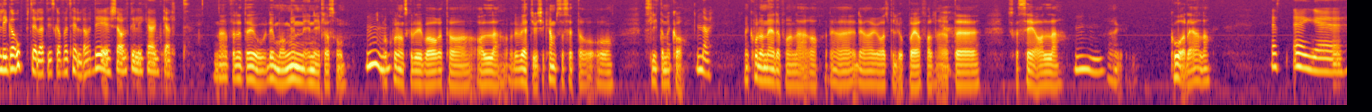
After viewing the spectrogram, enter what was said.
ligger opp til at de skal få til. Da. Det er ikke alltid like enkelt. Nei, for det er jo det er mange inne i klasserom. Mm. Og hvordan skal du ivareta alle? Og du vet jo ikke hvem som sitter og, og sliter med hva. Nei. Men hvordan er det for en lærer? Det, det har jeg jo alltid lurt på, iallfall. At eh, du skal se alle. Mm. Går det, eller? Jeg, jeg, eh,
